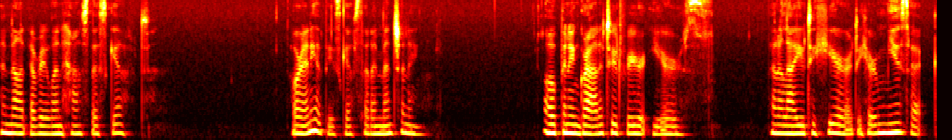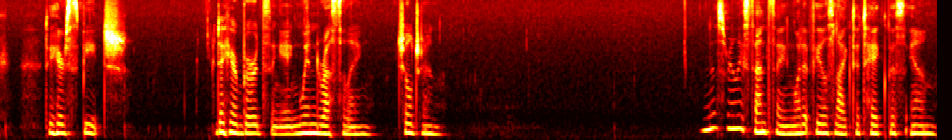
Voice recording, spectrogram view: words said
And not everyone has this gift or any of these gifts that I'm mentioning. Opening gratitude for your ears that allow you to hear, to hear music, to hear speech, to hear birds singing, wind rustling, children. And just really sensing what it feels like to take this in.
